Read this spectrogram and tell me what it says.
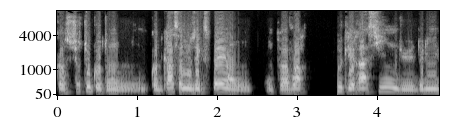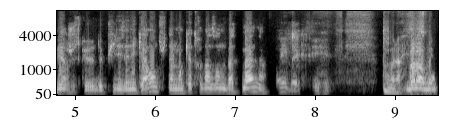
Quand, surtout quand on quand grâce à nos experts on, on peut avoir toutes les racines du, de l'univers jusque depuis les années 40, finalement 80 ans de Batman. Oui, bah, voilà, voilà bon.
